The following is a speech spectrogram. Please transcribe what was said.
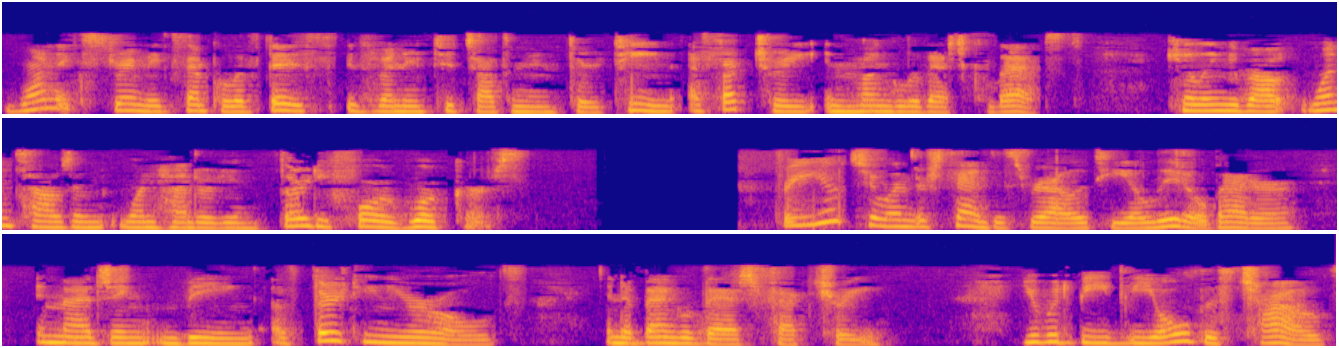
one extreme example of this is when in 2013 a factory in Bangladesh collapsed, killing about 1,134 workers. For you to understand this reality a little better, imagine being a 13 year old in a Bangladesh factory. You would be the oldest child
